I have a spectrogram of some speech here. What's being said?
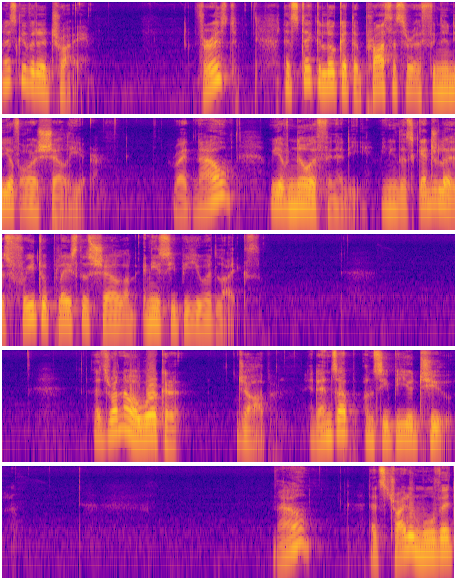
Let's give it a try. First, let's take a look at the processor affinity of our shell here. Right now, we have no affinity, meaning the scheduler is free to place this shell on any CPU it likes. Let's run our worker job. It ends up on CPU 2. Now, let's try to move it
